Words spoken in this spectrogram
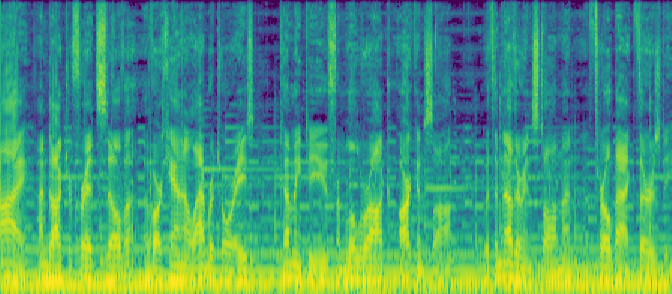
Hi, I'm Dr. Fred Silva of Arkana Laboratories, coming to you from Little Rock, Arkansas, with another installment of Throwback Thursday.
